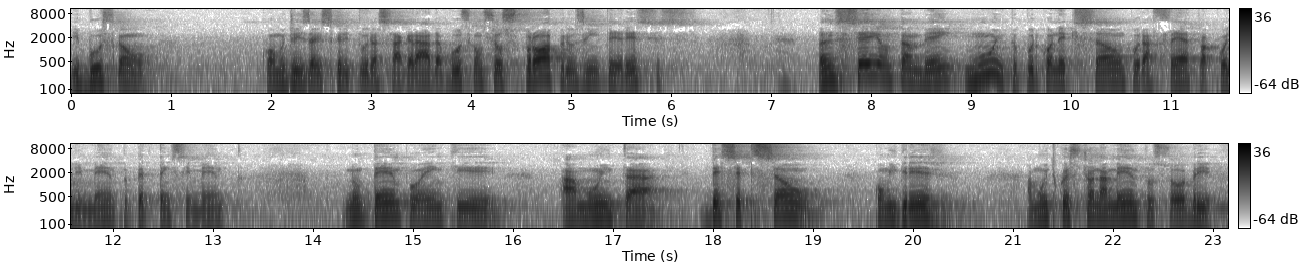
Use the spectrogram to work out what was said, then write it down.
e buscam, como diz a Escritura Sagrada, buscam seus próprios interesses, anseiam também muito por conexão, por afeto, acolhimento, pertencimento. Num tempo em que há muita decepção como igreja, há muito questionamento sobre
